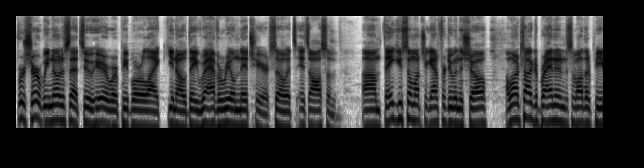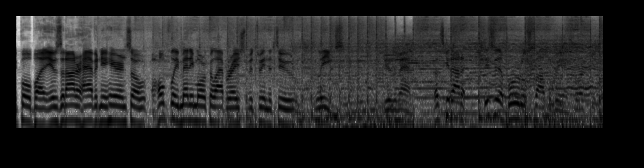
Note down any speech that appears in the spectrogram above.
For sure, we noticed that too here, where people are like, you know, they have a real niche here, so it's it's awesome. Um, thank you so much again for doing the show. I want to talk to Brandon and some other people, but it was an honor having you here, and so hopefully many more collaborations between the two leagues. You're the man. Let's get out of. This is a brutal spot to be in. So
